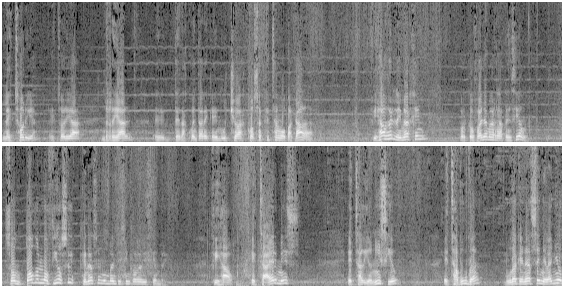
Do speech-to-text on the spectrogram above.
la historia, la historia real, eh, te das cuenta de que hay muchas cosas que están opacadas. Fijaos en la imagen porque os va a llamar la atención. Son todos los dioses que nacen un 25 de diciembre. Fijaos, está Hermes, está Dionisio, está Buda, Buda que nace en el año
